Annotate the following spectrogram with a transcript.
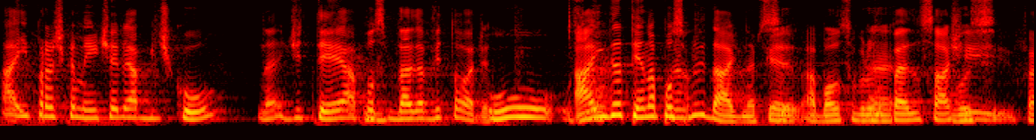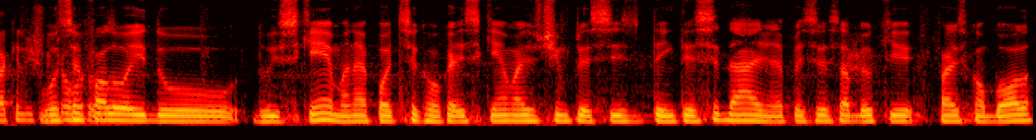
Aí praticamente ele abdicou né, de ter a possibilidade da vitória. O- Ainda tendo a possibilidade, né? Porque Você- a bola sobrou é, no pé do Sacha você- e foi aquele chute Você horroroso. falou aí do, do esquema, né? Pode ser qualquer esquema, mas o time precisa ter intensidade, né? Precisa saber o que faz com a bola.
